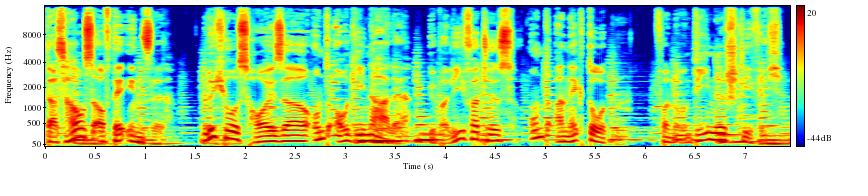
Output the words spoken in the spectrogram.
Das Haus auf der Insel. Lüchows Häuser und Originale. Überliefertes und Anekdoten. Von Undine Stiefig.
